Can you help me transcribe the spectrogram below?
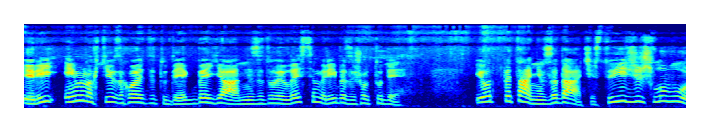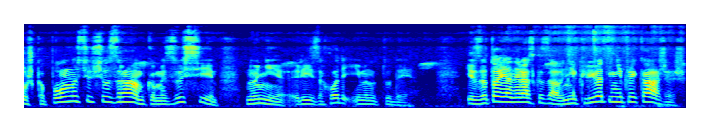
і рій іменно хотів заходити туди. Якби я не затулив листям, рій би зайшов туди. І от питання в задачі: стоїть же ж ловушка, повністю все з рамками, з усім. Ну ні, рій заходить іменно туди. І зато я не раз казав, ні клює ти не прикажеш.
